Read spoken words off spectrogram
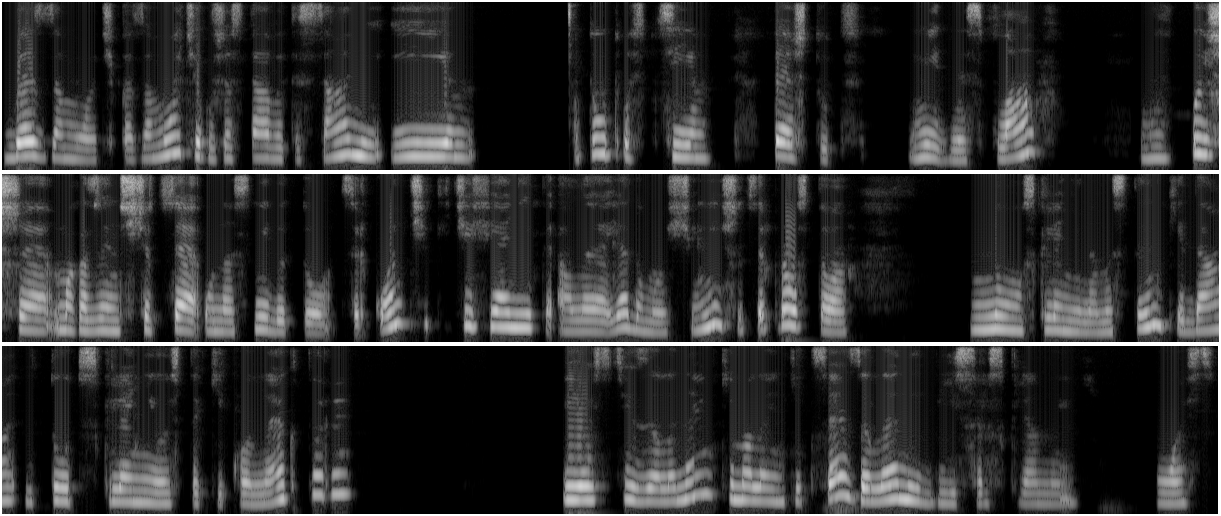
без замочка. Замочок вже ставите самі. І тут ось ці теж тут мідний сплав. Пише магазин, що це у нас нібито циркончики чи фіаніти, але я думаю, що ні, що це просто ну, скляні намистинки, да? і тут скляні ось такі конектори. І ось ці зелененькі маленькі це зелений бісер скляний. Ось.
